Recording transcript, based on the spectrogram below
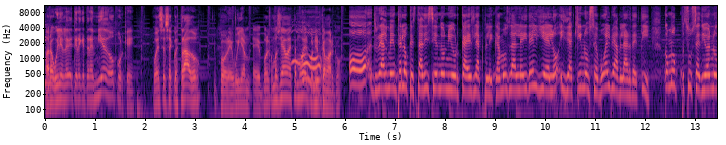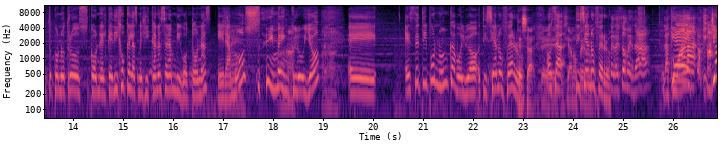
Ahora William Levy tiene que tener miedo porque puede ser secuestrado por eh, William, eh, por ¿cómo se llama esta mujer? Por Oh. Niurka Marco. O realmente lo que está diciendo Niurka es le aplicamos la ley del hielo y de aquí no se vuelve a hablar de ti. Como sucedió en otro- con otros, con el que dijo que las mexicanas eran bigotonas, éramos, y me incluyo. Eh, este tipo nunca volvió a Tiziano Ferro. Te- o sea, Tiziano Tiziano, Ferro. Pero eso es verdad. Las ¿Qué? cubanas, y- Yo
